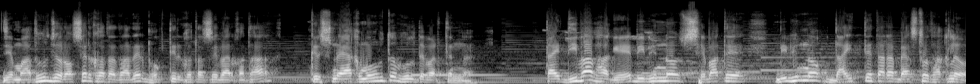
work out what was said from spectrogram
যে মাধুর্য রসের কথা, তাদের ভক্তির কথা, সেবার কথা কৃষ্ণ এক মুহূর্ত ভুলতে পারতেন না। তাই দিবাভাগে বিভিন্ন সেবাতে, বিভিন্ন দায়িত্বে তারা ব্যস্ত থাকলেও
